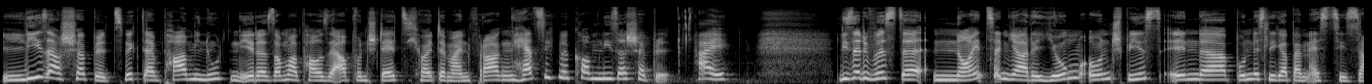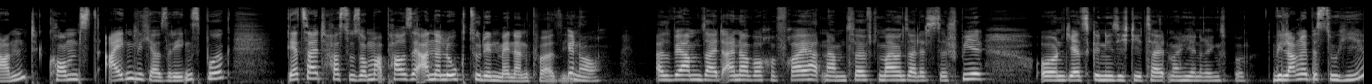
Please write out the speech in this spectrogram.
Lisa Schöppel zwickt ein paar Minuten ihrer Sommerpause ab und stellt sich heute meinen Fragen. Herzlich willkommen, Lisa Schöppel. Hi. Lisa, du bist 19 äh, Jahre jung und spielst in der Bundesliga beim SC Sand, kommst eigentlich aus Regensburg. Derzeit hast du Sommerpause analog zu den Männern quasi. Genau. Also wir haben seit einer Woche frei, hatten am 12. Mai unser letztes Spiel und jetzt genieße ich die Zeit mal hier in Regensburg. Wie lange bist du hier?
